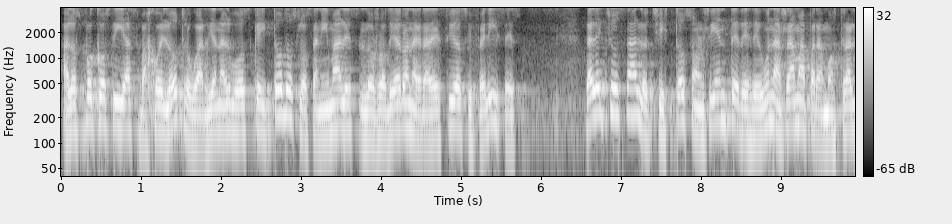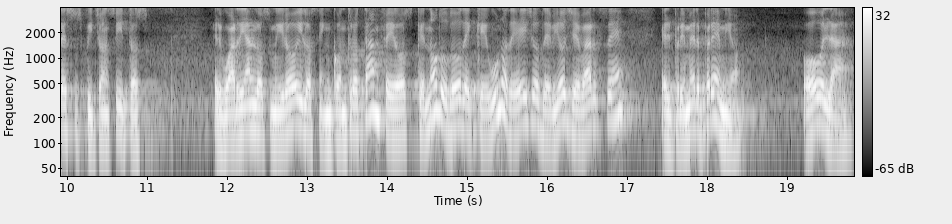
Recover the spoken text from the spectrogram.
A los pocos días bajó el otro guardián al bosque y todos los animales lo rodearon agradecidos y felices. La lechuza lo chistó sonriente desde una rama para mostrarle sus pichoncitos. El guardián los miró y los encontró tan feos que no dudó de que uno de ellos debió llevarse el primer premio. Hola,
